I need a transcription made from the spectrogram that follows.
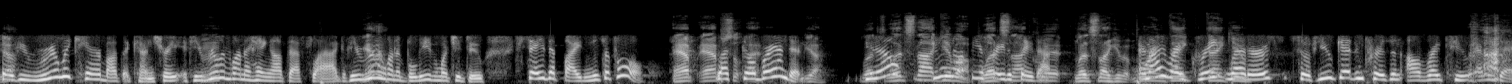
So if you really care about the country, if you mm-hmm. really want to hang out that flag, if you really want to believe in what you do, say that Biden is a fool. Ab- Let's go, Brandon. Yeah. Let's, you know, let's not do give not up. Afraid let's to not say quit. that. Let's not give up. And I write thank- great thank you. letters, so if you get in prison, I'll write to you every day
